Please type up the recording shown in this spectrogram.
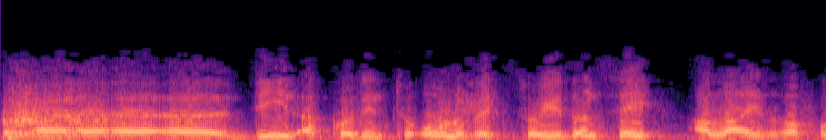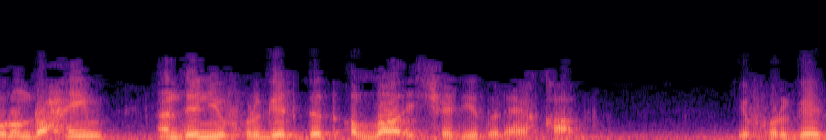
uh, uh, uh, deal according to all of it. So you don't say Allah is Ghafurun Rahim and then you forget that Allah is Shadidul Iqab. You forget.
